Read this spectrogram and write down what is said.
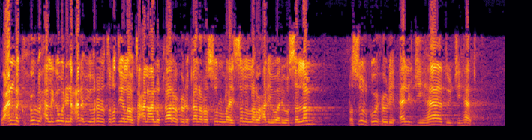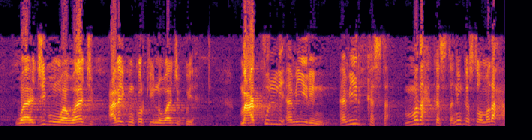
Wacan makxuul waxaa laga warin can abi hurayrata radi allahu tacala canhu qaala wuxuu yihi qaala rasuulu llahi sala allahu alayh waali wasalam rasuulku wuxuu yidhi aljihaadu jihaadku waajibun waa waajib. Calaykum korkiinu waajib ku yahay. Maca kulli amiirin amiir kasta madax kasta nin kastoo madaxa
